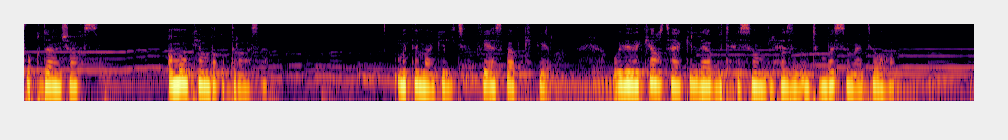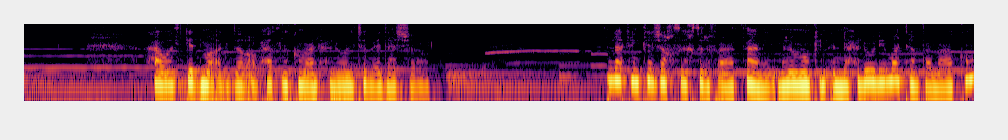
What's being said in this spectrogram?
فقدان شخص أو ممكن ضغط دراسة. مثل ما قلت في أسباب كثيرة وإذا ذكرتها كلها بتحسون بالحزن وأنتم بس سمعتوها. حاولت قد ما أقدر أبحث لكم عن حلول تبعد هالشعور. لكن كل شخص يختلف عن الثاني من الممكن أن حلولي ما تنفع معكم؟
